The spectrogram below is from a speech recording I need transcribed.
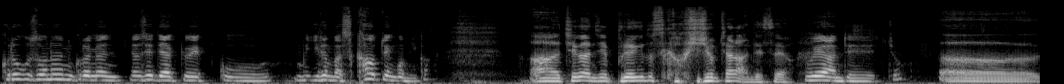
그러고서는 그러면 연세대학교에 그 이른바 스카웃 된 겁니까? 아, 제가 이제 불행히도 스카웃이 좀 잘 안 됐어요. 왜 안 됐죠? 어,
